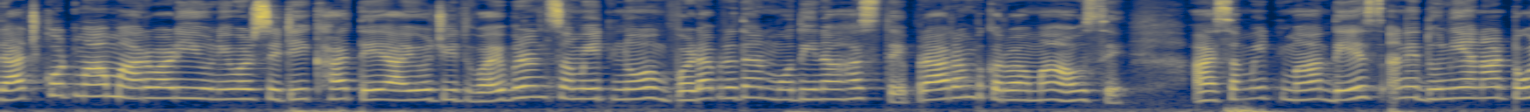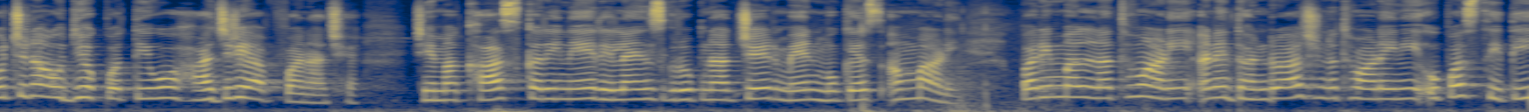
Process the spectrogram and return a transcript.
રાજકોટમાં મારવાડી યુનિવર્સિટી ખાતે આયોજિત વાઇબ્રન્ટ સમિટનો વડાપ્રધાન મોદીના હસ્તે પ્રારંભ કરવામાં આવશે. આ સમિટમાં દેશ અને દુનિયાના ટોચના ઉદ્યોગપતિઓ હાજરી આપવાના છે, જેમાં ખાસ કરીને રિલાયન્સ ગ્રુપના ચેરમેન મુકેશ અંબાણી, પરિમલ નથવાણી અને ધનરાજ નથવાણીની ઉપસ્થિતિ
